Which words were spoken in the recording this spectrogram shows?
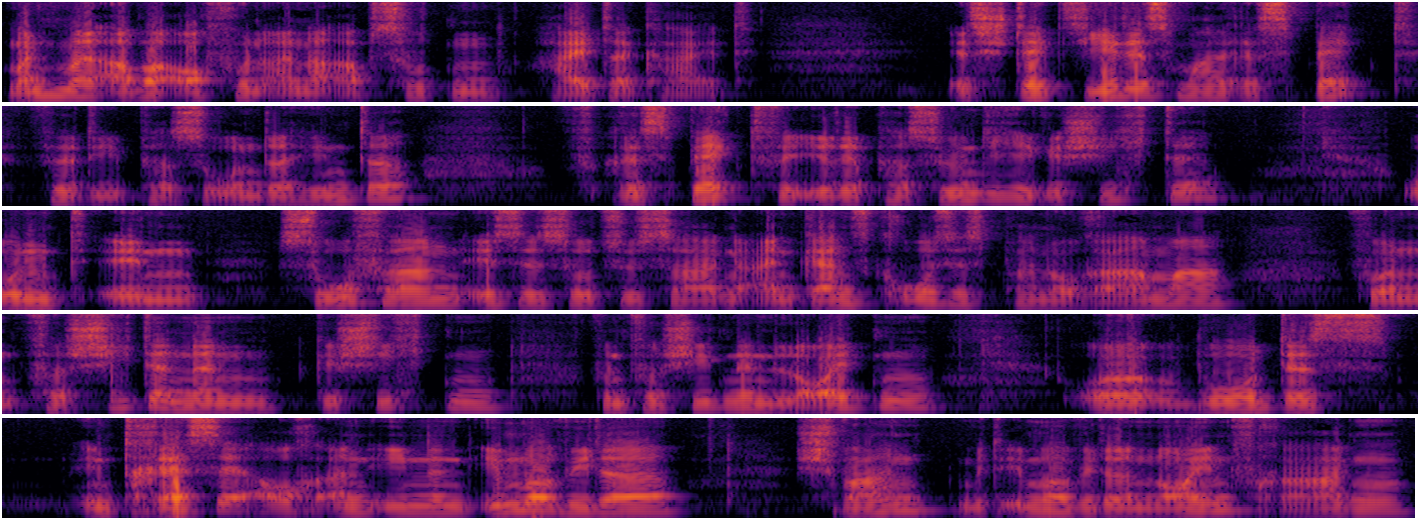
manchmal aber auch von einer absurden Heiterkeit. Es steckt jedes Mal Respekt für die Person dahinter, Respekt für ihre persönliche Geschichte und insofern ist es sozusagen ein ganz großes Panorama von verschiedenen Geschichten, von verschiedenen Leuten, äh, wo das Interesse auch an ihnen immer wieder schwankt, mit immer wieder neuen Fragen.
